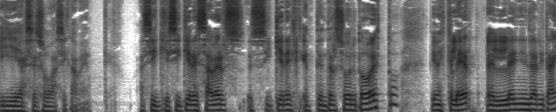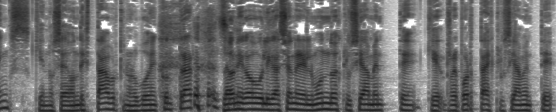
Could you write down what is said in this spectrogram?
y es eso básicamente. Así que si quieres saber, si quieres entender sobre todo esto, tienes que leer el Legendary Times, que no sé dónde está porque no lo puedo encontrar. La única publicación en el mundo exclusivamente que reporta exclusivamente,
